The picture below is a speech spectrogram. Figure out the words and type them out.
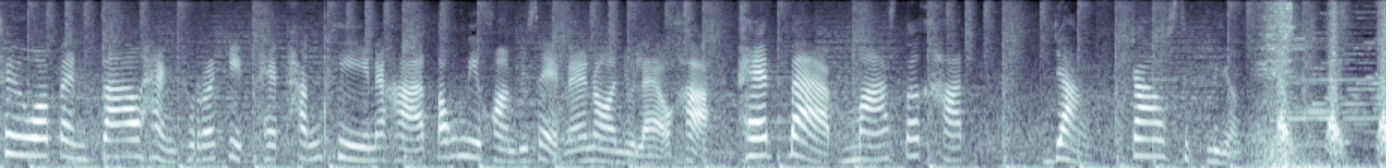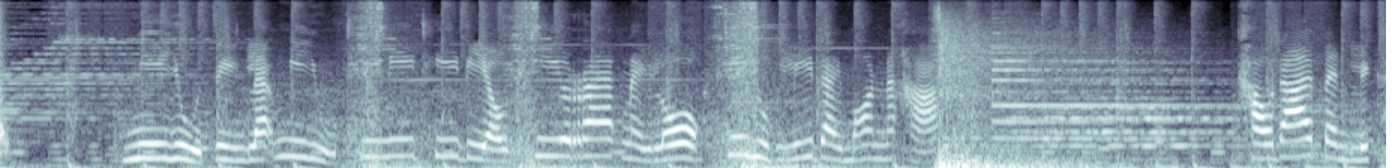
ชื่อว่าเป็นเจ้าแห่งธุรกิจเพชรทั้งทีนะคะ ต้องมีความพิเศษแน่นอนอยู่แล้วค่ะ เพชรแบบ Master Cut อย่าง 90 เหลี่ยม มีอยู่จริงและมีอยู่ที่นี่ที่เดียวที่แรกในโลกที่ Jubilee Diamond นะคะเขาได้เป็นลิข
